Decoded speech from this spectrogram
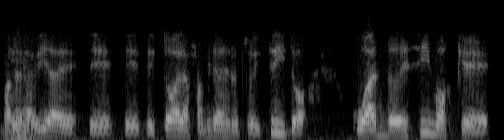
para la vida de, de todas las familias de nuestro distrito. Cuando decimos que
